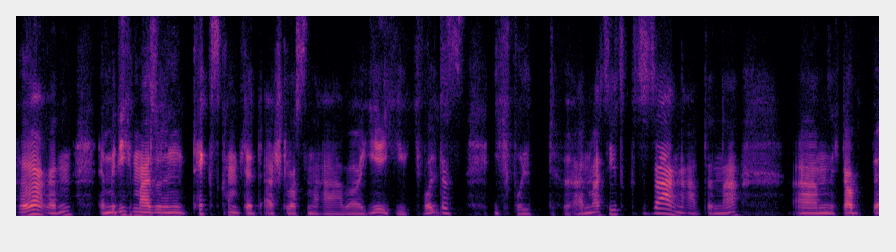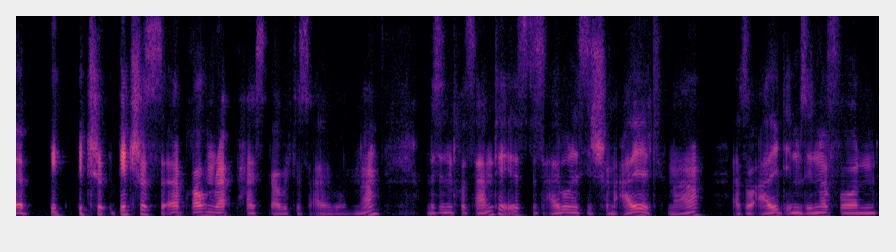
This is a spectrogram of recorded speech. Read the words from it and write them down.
hören, damit ich mal so den Text komplett erschlossen habe. Hier, ich ich wollte das ich wollte hören, was sie zu sagen hatte, ne? Ähm, ich glaube, äh, Bit Bitche Bitches, äh, brauchen Rap heißt, glaube ich, das Album, ne? Und das Interessante ist, das Album, ist schon alt, ne? Also, alt im Sinne von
